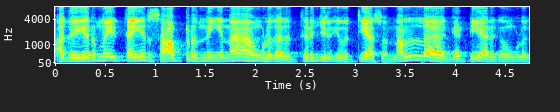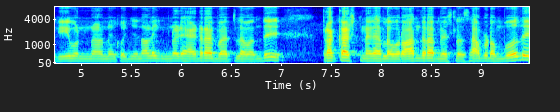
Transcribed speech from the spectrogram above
அது எருமை தயிர் சாப்பிட்ருந்தீங்கன்னா உங்களுக்கு அது தெரிஞ்சிருக்கும் வித்தியாசம். நல்ல கெட்டியாக இருக்கும் உங்களுக்கு. ஈவன் நான் கொஞ்ச நாளைக்கு முன்னாடி ஹைதராபாத்தில் வந்து பிரகாஷ் நகரில் ஒரு ஆந்திரா மெஸ்ஸில் சாப்பிடும்போது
